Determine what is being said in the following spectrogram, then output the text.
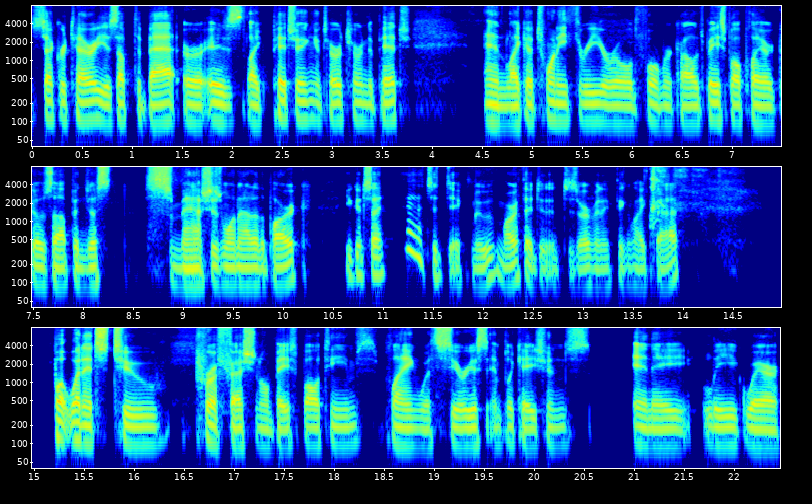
secretary is up to bat or is like pitching, it's her turn to pitch, and like a 23 year old former college baseball player goes up and just smashes one out of the park, you could say, eh, it's a dick move. Martha didn't deserve anything like that. but when it's two professional baseball teams playing with serious implications in a league where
